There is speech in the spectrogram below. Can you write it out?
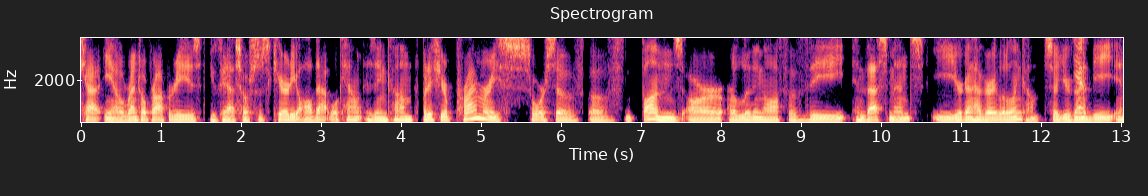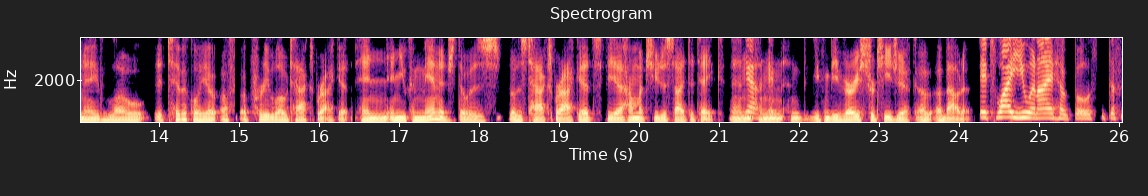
cat, you know, rental properties, you could have social security, all that will count as income. But if your primary source of of funds are are living off of the investments, you're going to have very little income. So you're going Yeah. to be in a low, typically a, a, pretty low tax bracket, and and you can manage those those tax brackets via how much you decide to take, and Yeah, and, and you can be very strategic a, about it. It's why you and I have both def-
